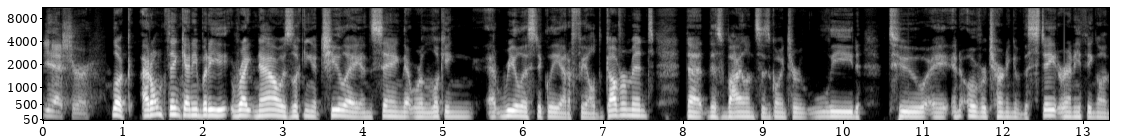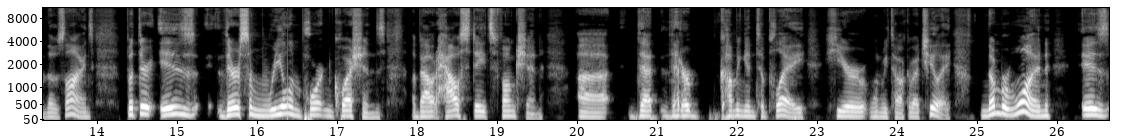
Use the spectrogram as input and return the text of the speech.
yeah, sure. Look, I don't think anybody right now is looking at Chile and saying that we're looking at realistically at a failed government, that this violence is going to lead to a, an overturning of the state or anything on those lines. But there is there are some real important questions about how states function uh, that that are coming into play here when we talk about Chile. Number one is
